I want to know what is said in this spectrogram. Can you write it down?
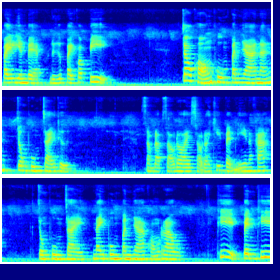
ไปเรียนแบบหรือไปก๊อปปี้ เจ้าของภูมิปัญญานั้นจงภูมิใจเถิดสำหรับสาวดอยสาวดอยคิดแบบนี้นะคะ จงภูมิใจในภูมิปัญญาของเรา ที่เป็นที่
